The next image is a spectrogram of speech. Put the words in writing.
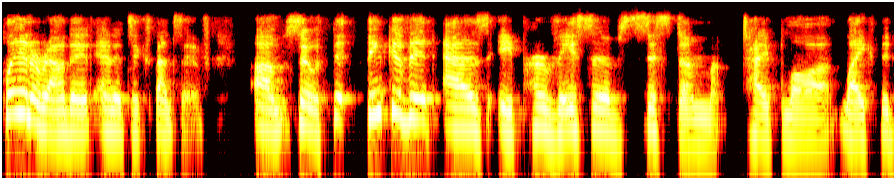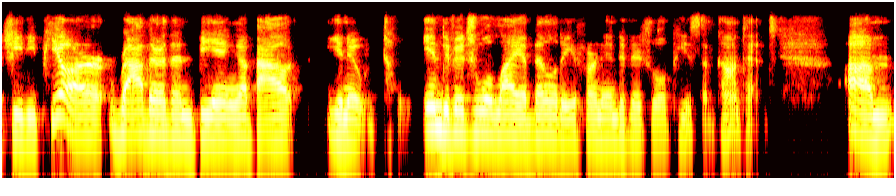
plan around it and it's expensive. Um, so th think of it as a pervasive system type law like the GDPR rather than being about you know, individual liability for an individual piece of content. Um,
